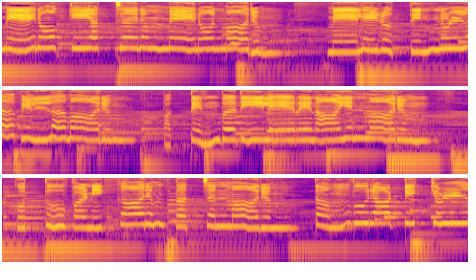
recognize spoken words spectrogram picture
മേനോക്കി അച്ഛനും മേനോന്മാരും മേലെഴുത്തിനുള്ള പിള്ളമാരും പത്തെൺപതിലേറെ നായന്മാരും കൊത്തുപണിക്കാരും തച്ചന്മാരും തമ്പുരാട്ടിക്കുള്ള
